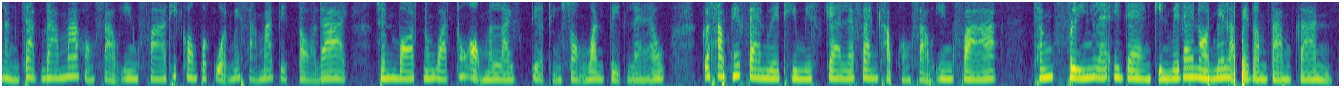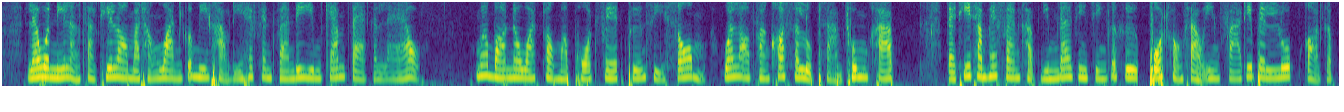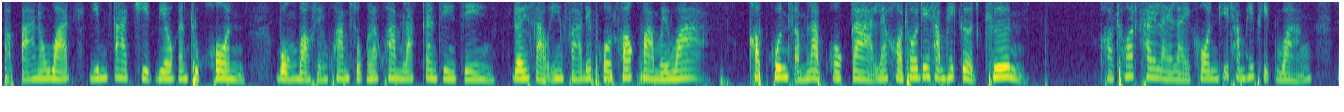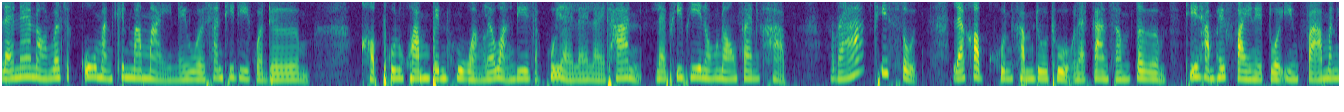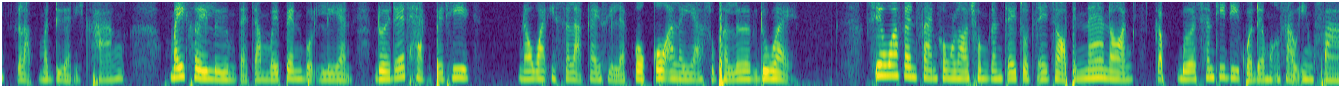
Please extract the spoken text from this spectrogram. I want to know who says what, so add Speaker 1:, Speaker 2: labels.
Speaker 1: หลังจากดราม่าของสาวอิงฟ้าที่กองประกวดไม่สามารถติดต่อได้ จนบอสนวัดต้องออกมาไลฟ์เดือดถึง 2 วันติดแล้ว ก็ทำให้แฟนเวทีมิสแกนและแฟนคลับของสาวอิงฟ้า ทั้งฟลิงและไอแดงกินไม่ได้นอนไม่หลับไปตามๆกัน แล้ววันนี้หลังจากที่รอมาทั้งวันก็มีข่าวดีให้แฟนๆได้ยิ้มแก้มแตกกันแล้ว เมื่อบอสนวัดออกมาโพสต์เฟซพื้นสีส้ม ว่ารอฟังข้อสรุป3ามทุ่มครับแต่ที่ทำให้แฟนคลับยิ้มได้จริง ๆ ก็คือโพสต์ของสาวอิงฟ้าที่เป็นรูปกอดกับป๊าป๊านวัดยิ้มตาขีดเดียวกันทุกคน บ่งบอกถึงความสุขและความรักกันจริง ๆ โดยสาวอิงฟ้าได้โพสต์ข้อความไว้ว่า ขอบคุณสำหรับโอกาสและขอโทษที่ทำให้เกิดขึ้น ขอโทษใครหลาย ๆ คนที่ทำให้ผิดหวัง และแน่นอนว่าจะกู้มันขึ้นมาใหม่ในเวอร์ชั่นที่ดีกว่าเดิม ขอบคุณความเป็นห่วงและหวังดีจากผู้ใหญ่หลาย ๆ ท่าน และพี่ ๆ น้อง ๆ แฟนคลับ รักที่สุด และขอบคุณคำดูถูกและการซ้ำเติม ที่ทำให้ไฟในตัวอิงฟ้ามันกลับมาเดือดอีกครั้ง ไม่เคยลืมแต่จำไว้เป็นบทเรียน โดยได้แท็กไปที่ นวัดอิสระไกรศิลและโกโก้อารยาสุภเลิกด้วย เชื่อว่าแฟนๆ คงรอชมกันใจจดใจจ่อเป็นแน่นอน กับเวอร์ชั่นที่ดีกว่าเดิมของสาวอิงฟ้า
